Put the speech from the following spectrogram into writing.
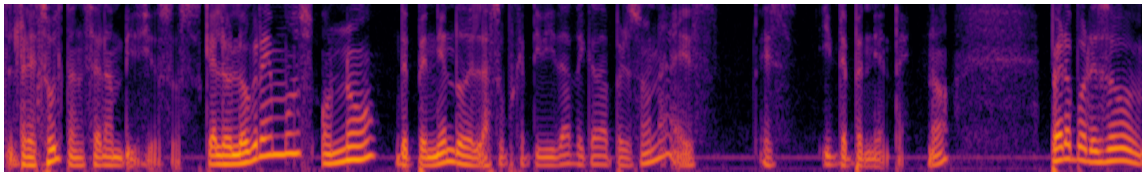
resultan ser ambiciosos. Que lo logremos o no, dependiendo de la subjetividad de cada persona, es, es independiente, ¿no? Pero por eso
